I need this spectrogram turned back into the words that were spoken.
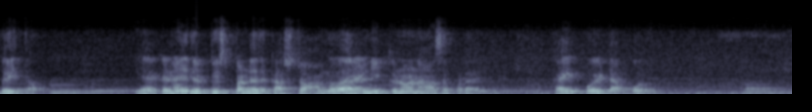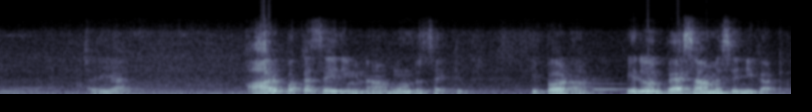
breathe out ஏற்கனவே இது ட்விஸ்ட் பண்ணுறது கஷ்டம் அங்கே வேற நிற்கணும்னு ஆசைப்படாதீங்க கை போயிட்டா போதும் சரியா ஆறு பக்கம் செய்தீங்கன்னா மூன்று சைக்கிள் இப்போ நான் எதுவும் பேசாமல் செஞ்சு காட்டுறேன்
